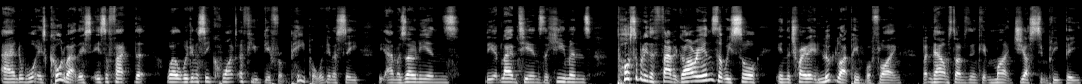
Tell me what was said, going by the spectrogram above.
And what is cool about this is the fact that, well, we're going to see quite a few different people. We're going to see the Amazonians, the Atlanteans, the humans, possibly the Thanagarians that we saw in the trailer. It looked like people were flying, but now I'm starting to think it might just simply be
